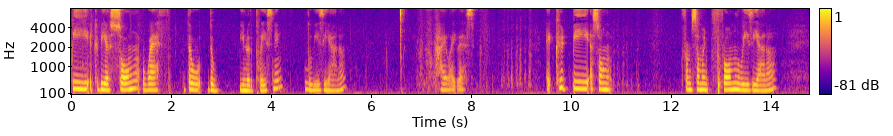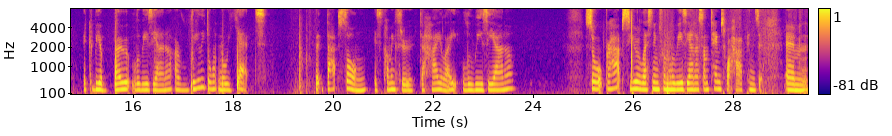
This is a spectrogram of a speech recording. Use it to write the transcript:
be, it could be a song with the, the you know, the place name, Louisiana. Highlight this. It could be a song from someone from Louisiana. It could be about Louisiana. I really don't know yet. But that song is coming through to highlight Louisiana. So perhaps you're listening from Louisiana. Sometimes what happens, um,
